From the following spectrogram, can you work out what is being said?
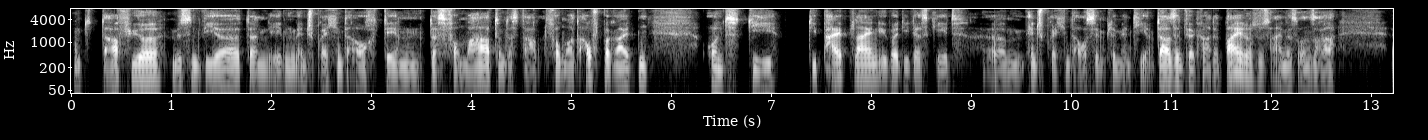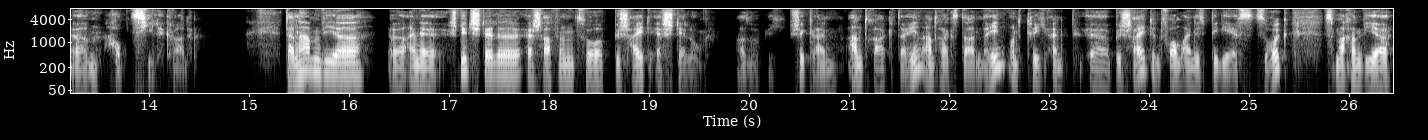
und dafür müssen wir dann eben entsprechend auch den, das Format und das Datenformat aufbereiten und die die Pipeline, über die das geht, ähm, entsprechend ausimplementieren. Da sind wir gerade bei. Das ist eines unserer ähm, Hauptziele gerade. Dann haben wir äh, eine Schnittstelle erschaffen zur Bescheiderstellung. Also ich schicke einen Antrag dahin, Antragsdaten dahin und kriege einen äh, Bescheid in Form eines PDFs zurück. Das machen wir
